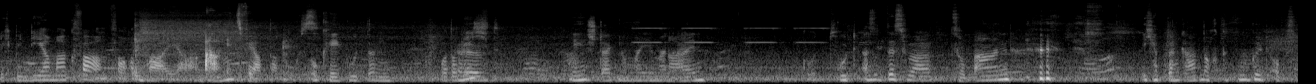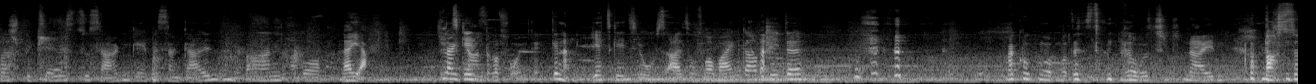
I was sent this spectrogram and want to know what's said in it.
Ich bin die ja mal gefahren vor ein paar Jahren. Ah, jetzt fährt er los. Okay, gut, dann Oder Äh, nicht? nee, steigt noch mal jemand ein. Gut. Gut, also das war zur Bahn. Ich habe dann gerade noch gegoogelt, ob es was Spezielles zu sagen gäbe, St. Gallen und Bahn, aber naja, vielleicht eine andere Folge. Genau. Jetzt geht's los. Also, Frau Weingart, bitte. Mal gucken, ob wir das dann rausschneiden. Machst du,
